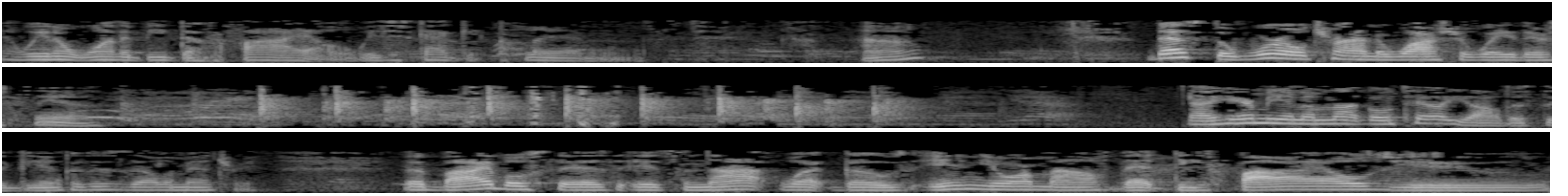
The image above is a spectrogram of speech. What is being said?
And we don't want to be defiled. We just gotta get cleansed. Huh? That's the world trying to wash away their sin. Now, hear me, and I'm not going to tell you all this again because this is elementary. The Bible says it's not what goes in your mouth that defiles you.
